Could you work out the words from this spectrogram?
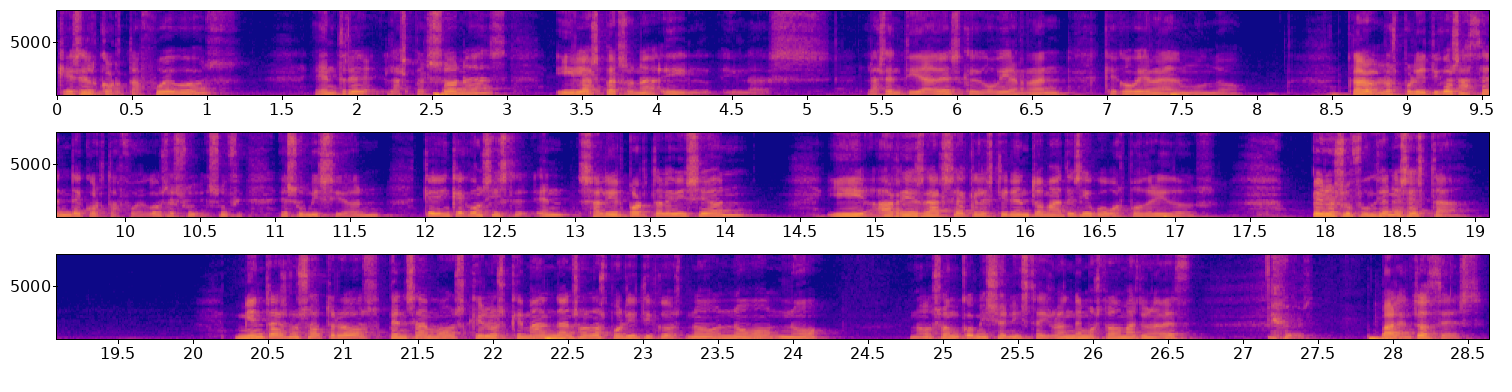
que es el cortafuegos entre las personas y las personas y, las, las, entidades que gobiernan, que gobiernan el mundo. Claro, los políticos hacen de cortafuegos, es su, es su, misión. ¿En qué consiste? En salir por televisión y arriesgarse a que les tiren tomates y huevos podridos. Pero su función es esta. Mientras nosotros pensamos que los que mandan son los políticos. No, no, no. No, son comisionistas y lo han demostrado más de una vez. Vale, entonces,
